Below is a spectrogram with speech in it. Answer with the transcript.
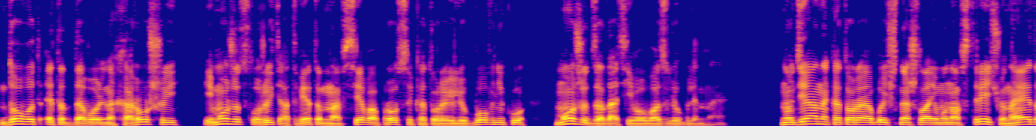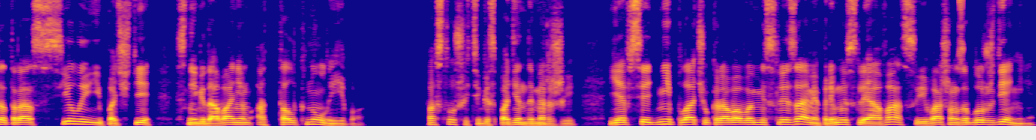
Довод этот довольно хороший и может служить ответом на все вопросы, которые любовнику может задать его возлюбленная. Но Диана, которая обычно шла ему навстречу, на этот раз силой и почти с негодованием оттолкнула его. «Послушайте, господин Домержи, я все дни плачу кровавыми слезами при мысли о вас и вашем заблуждении.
